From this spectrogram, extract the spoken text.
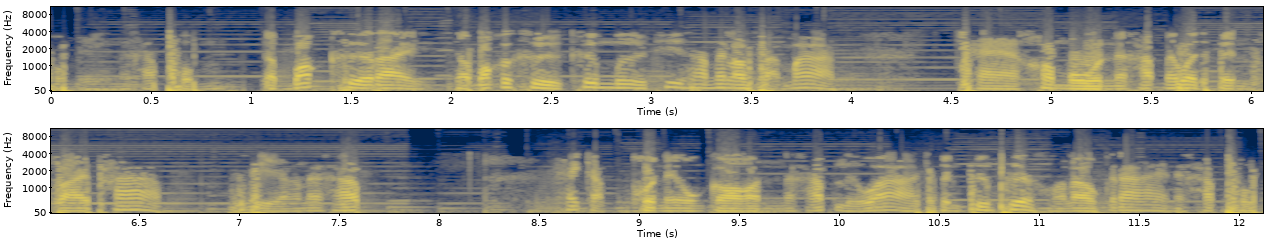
ผมเองนะครับ ผม Dropbox คืออะไร Dropbox ก็คือเครื่องมือที่ทำให้เราสามารถแชร์ข้อมูลนะครับ ไม่ว่าจะเป็นไฟล์ภาพเสียงนะครับ ให้กับคนในองค์กรนะครับ หรือว่าจะเป็นเพื่อนๆของเราก็ได้นะครับ ผม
